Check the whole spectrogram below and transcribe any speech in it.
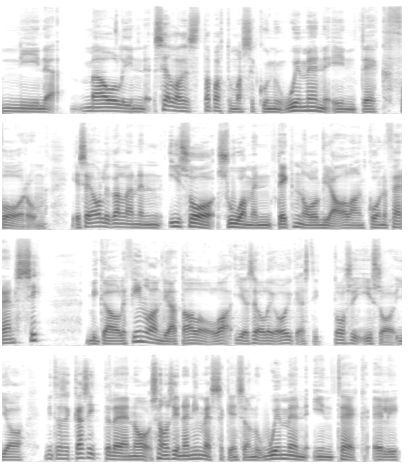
niin mä olin sellaisessa tapahtumassa kuin Women in Tech Forum. Ja se oli tällainen iso Suomen teknologia-alan konferenssi, mikä oli Finlandia-talolla, ja se oli oikeasti tosi iso. Ja mitä se käsittelee, no se on siinä nimessäkin, se on Women in Tech, eli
